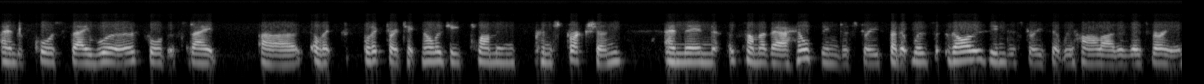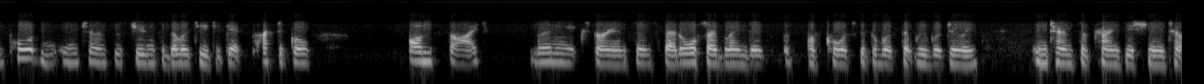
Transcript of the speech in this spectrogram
and of course, they were for the state uh, elect- electrotechnology, plumbing, construction, and then some of our health industries. But it was those industries that we highlighted as very important in terms of students' ability to get practical on site learning experiences that also blended, of course, with the work that we were doing in terms of transitioning to,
